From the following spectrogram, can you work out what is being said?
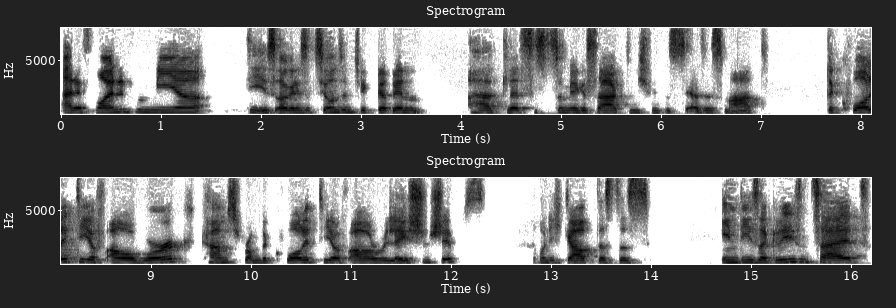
Eine Freundin von mir, die ist Organisationsentwicklerin, hat letztens zu mir gesagt, und ich finde das sehr, sehr smart, the quality of our work comes from the quality of our relationships. Und ich glaube, dass das in dieser Krisenzeit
